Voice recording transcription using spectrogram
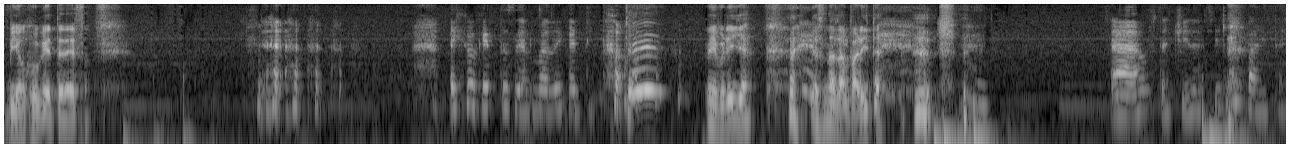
vi un juguete de eso. Hay juguetes de alma de gatito. Y brilla. Es una lamparita. Ah, está chido. Sí, las paritas.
